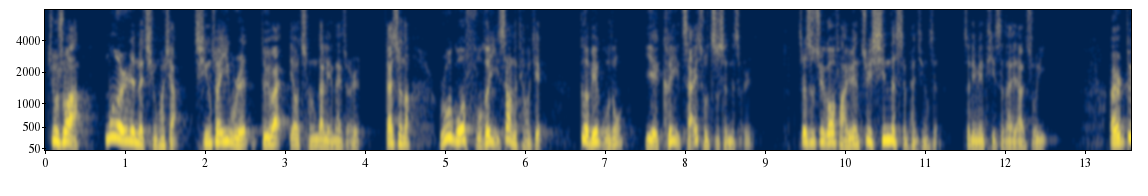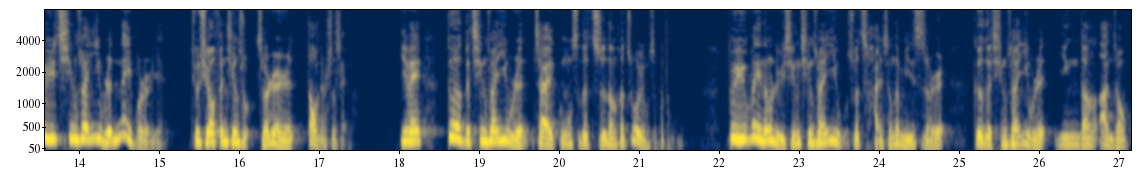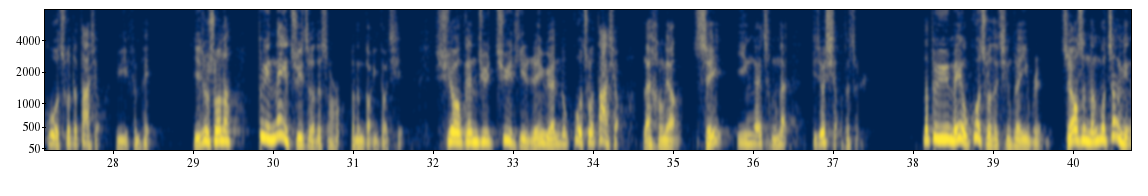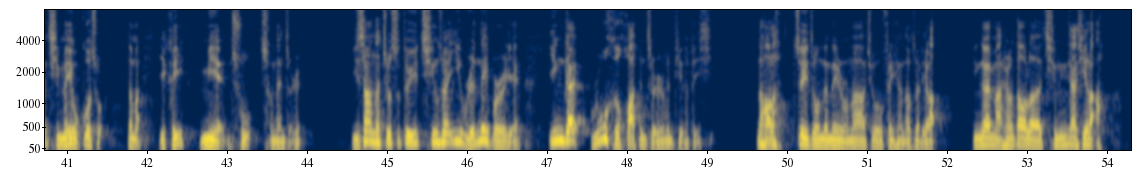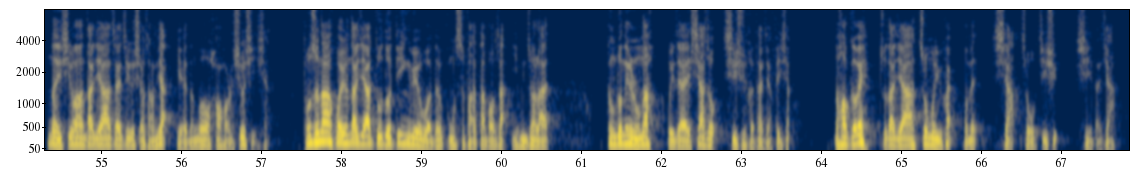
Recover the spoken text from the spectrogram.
就是说啊，默认的情况下，清算义务人对外要承担连带责任，但是呢，如果符合以上的条件，个别股东。也可以摘除自身的责任，这是最高法院最新的审判精神。这里面提示大家注意。而对于清算义务人内部而言，就需要分清楚责任人到底是谁了，因为各个清算义务人在公司的职能和作用是不同的。对于未能履行清算义务所产生的民事责任，各个清算义务人应当按照过错的大小予以分配。也就是说呢，对内追责的时候不能搞一刀切，需要根据具体人员的过错大小来衡量谁应该承担。比较小的责任，那对于没有过错的清算义务人，只要是能够证明其没有过错，那么也可以免除承担责任。以上呢就是对于清算义务人内部而言，应该如何划分责任问题的分析。那好了，这周的内容呢就分享到这里了。应该马上到了清明假期了啊，那也希望大家在这个小长假也能够好好的休息一下。同时呢，欢迎大家多多订阅我的《公司法大爆炸》音频专栏，更多内容呢会在下周继续和大家分享。那好，各位，祝大家周末愉快，我们下周继续，谢谢大家。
